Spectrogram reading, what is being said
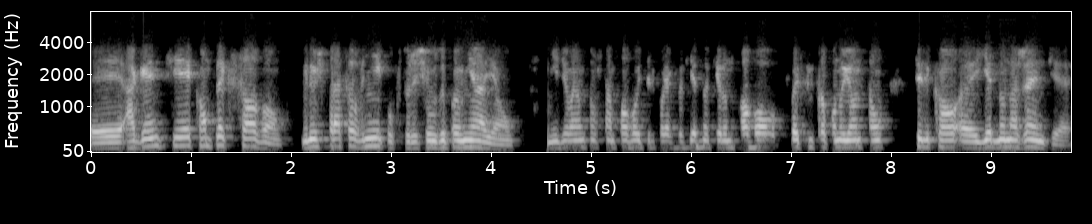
e, agencję kompleksową, ilość pracowników, którzy się uzupełniają, nie działającą sztampowo i tylko jakby jednokierunkowo, powiedzmy proponującą tylko e, jedno narzędzie.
